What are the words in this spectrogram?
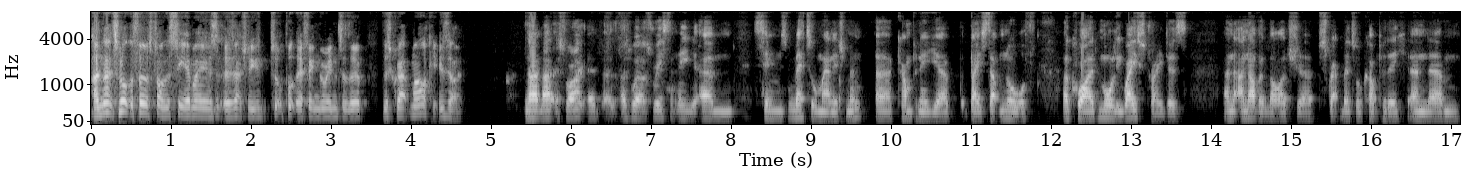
And that's not the first time the CMA has, has actually sort of put their finger into the, the scrap market, is it? No, no, that's right. As well as recently, um, Sims Metal Management, a company uh, based up north, acquired Morley Waste Traders, an, another large uh, scrap metal company, and um,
